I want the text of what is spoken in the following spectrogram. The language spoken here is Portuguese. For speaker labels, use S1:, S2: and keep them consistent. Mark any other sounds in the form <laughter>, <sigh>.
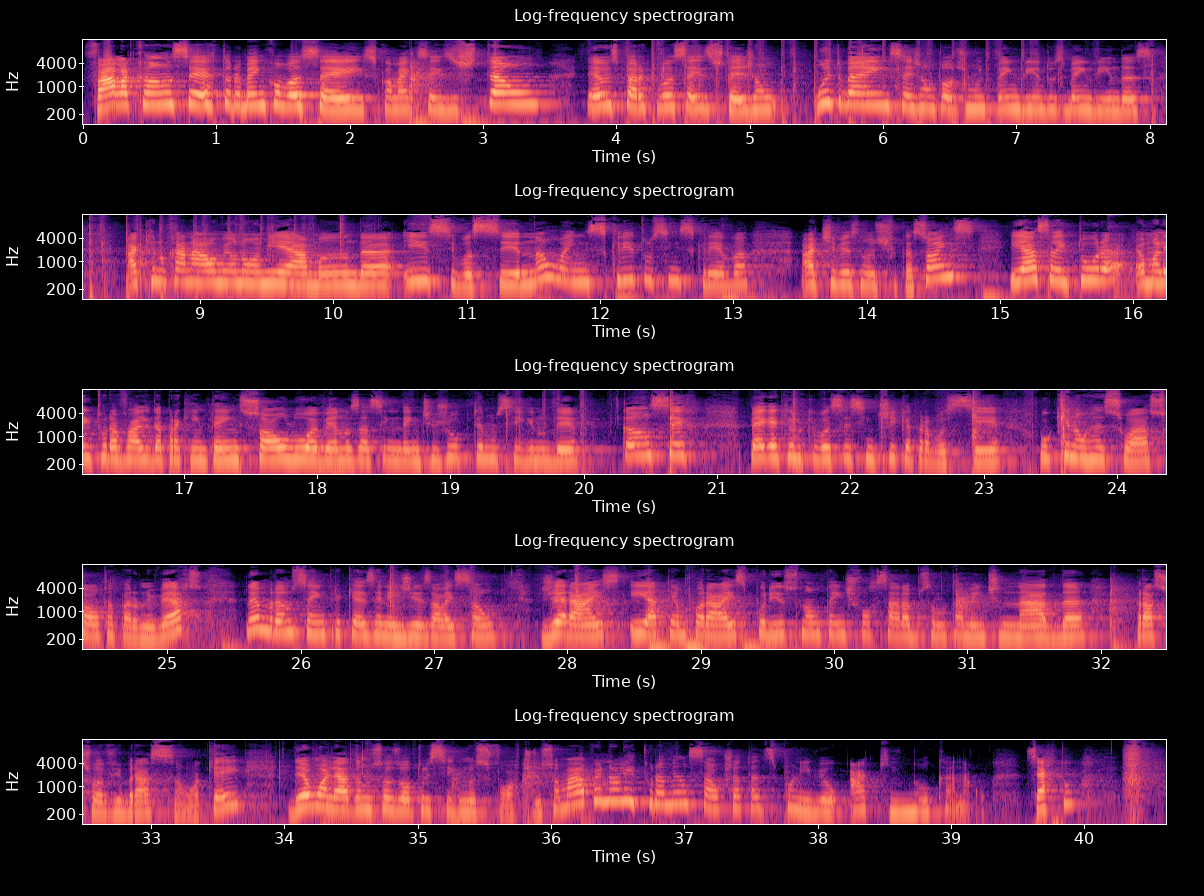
S1: Fala câncer, tudo bem com vocês? Como é que vocês estão? Eu espero que vocês estejam muito bem, sejam todos muito bem-vindos, bem-vindas aqui no canal. Meu nome é Amanda e se você não é inscrito, se inscreva, ative as notificações. E essa leitura é uma leitura válida para quem tem Sol, Lua, Vênus, Ascendente Júpiter no signo de Câncer. Pega aquilo que você sentir que é para você, o que não ressoar, solta para o universo. Lembrando sempre que as energias elas são gerais e atemporais, por isso não tente forçar absolutamente nada para sua vibração, ok? Dê uma olhada nos seus outros signos fortes do seu mapa e na leitura mensal que já está disponível aqui no canal, certo?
